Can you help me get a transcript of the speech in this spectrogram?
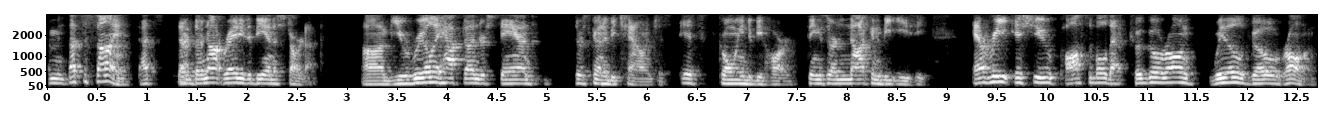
I mean, that's a sign. That's they're, they're not ready to be in a startup. Um, you really have to understand there's going to be challenges. It's going to be hard. Things are not going to be easy every issue possible that could go wrong will go wrong.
